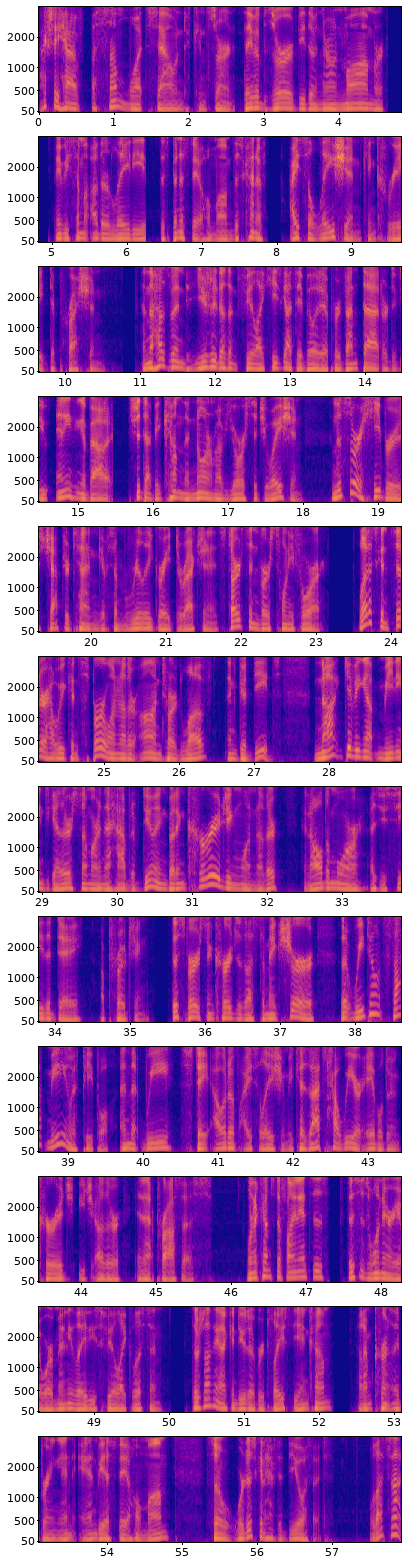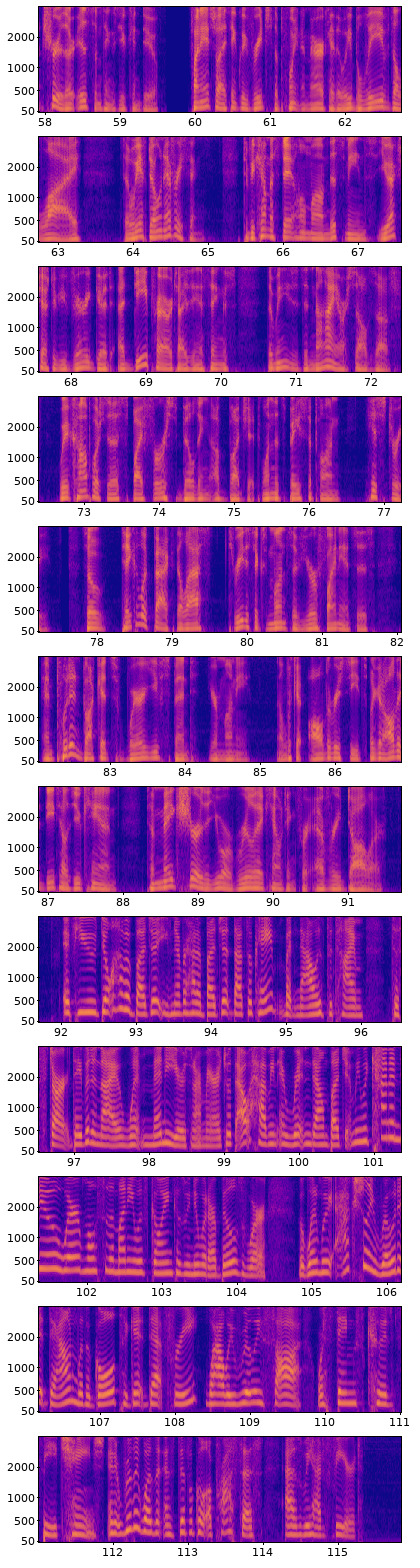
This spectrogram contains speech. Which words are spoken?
actually have a somewhat sound concern. They've observed either in their own mom or maybe some other lady that's been a stay at home mom, this kind of isolation can create depression. And the husband usually doesn't feel like he's got the ability to prevent that or to do anything about it should that become the norm of your situation. And this is where Hebrews chapter 10 gives some really great direction. It starts in verse 24. Let us consider how we can spur one another on toward love and good deeds, not giving up meeting together, some are in the habit of doing, but encouraging one another, and all the more as you see the day approaching. This verse encourages us to make sure that we don't stop meeting with people and that we stay out of isolation because that's how we are able to encourage each other in that process. When it comes to finances, this is one area where many ladies feel like, listen, there's nothing I can do to replace the income that I'm currently bringing in and be a stay at home mom. So we're just going to have to deal with it. Well, that's not true. There is some things you can do. Financially, I think we've reached the point in America that we believe the lie that we have to own everything. To become a stay at home mom, this means you actually have to be very good at deprioritizing the things that we need to deny ourselves of. We accomplish this by first building a budget, one that's based upon history. So take a look back the last three to six months of your finances and put in buckets where you've spent your money. Now look at all the receipts, look at all the details you can to make sure that you are really accounting for every dollar. If you don't have a budget, you've never had a budget, that's okay, but now is the time to start. David and I went many years in our marriage without having a written down budget. I mean, we kind of knew where most of the money was going because we knew what our bills were, But when we actually wrote it down with a goal to get debt free, wow, we really saw where things could be changed. And it really wasn't as difficult a process as we had feared.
